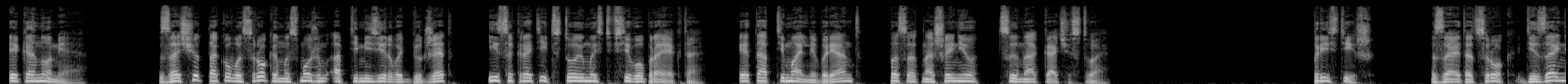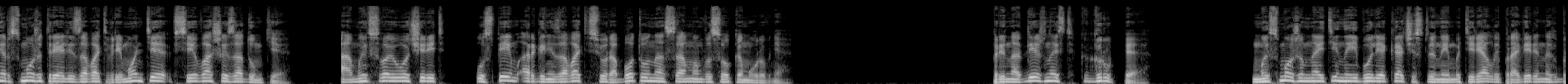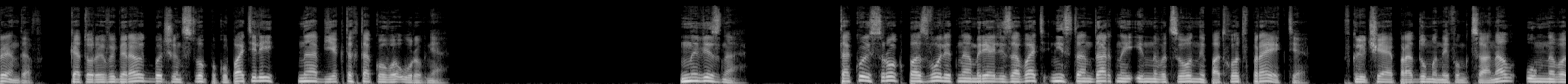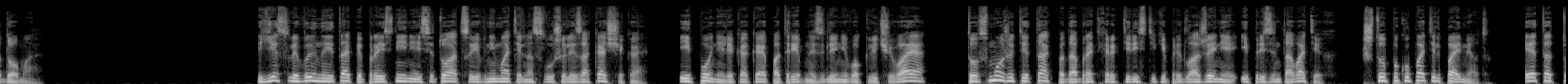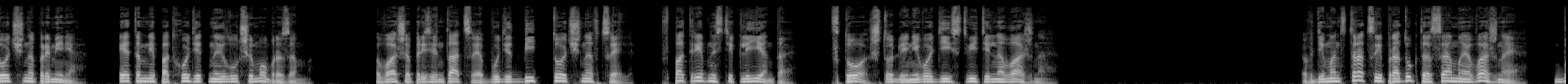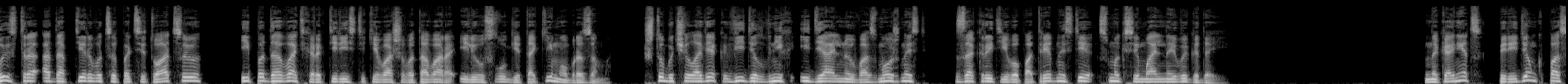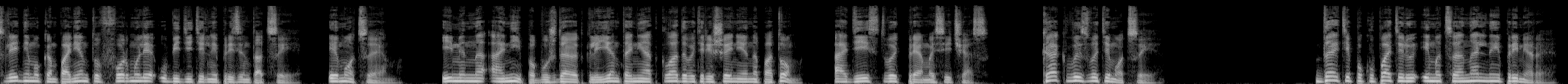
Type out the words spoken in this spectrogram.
Экономия. За счет такого срока мы сможем оптимизировать бюджет и сократить стоимость всего проекта. Это оптимальный вариант по соотношению цена-качество. Престиж. За этот срок дизайнер сможет реализовать в ремонте все ваши задумки, а мы, в свою очередь, успеем организовать всю работу на самом высоком уровне. Принадлежность к группе. Мы сможем найти наиболее качественные материалы проверенных брендов, которые выбирают большинство покупателей на объектах такого уровня. Новизна. Такой срок позволит нам реализовать нестандартный инновационный подход в проекте, включая продуманный функционал умного дома. Если вы на этапе прояснения ситуации внимательно слушали заказчика и поняли, какая потребность для него ключевая, то сможете так подобрать характеристики предложения и презентовать их, что покупатель поймет «это точно про меня, это мне подходит наилучшим образом». Ваша презентация будет бить точно в цель в потребности клиента, в то, что для него действительно важно. В демонстрации продукта самое важное – быстро адаптироваться под ситуацию и подавать характеристики вашего товара или услуги таким образом, чтобы человек видел в них идеальную возможность закрыть его потребности с максимальной выгодой. Наконец, перейдем к последнему компоненту в формуле убедительной презентации – эмоциям. Именно они побуждают клиента не откладывать решение на потом, а действовать прямо сейчас. Как вызвать эмоции? Дайте покупателю эмоциональные примеры.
